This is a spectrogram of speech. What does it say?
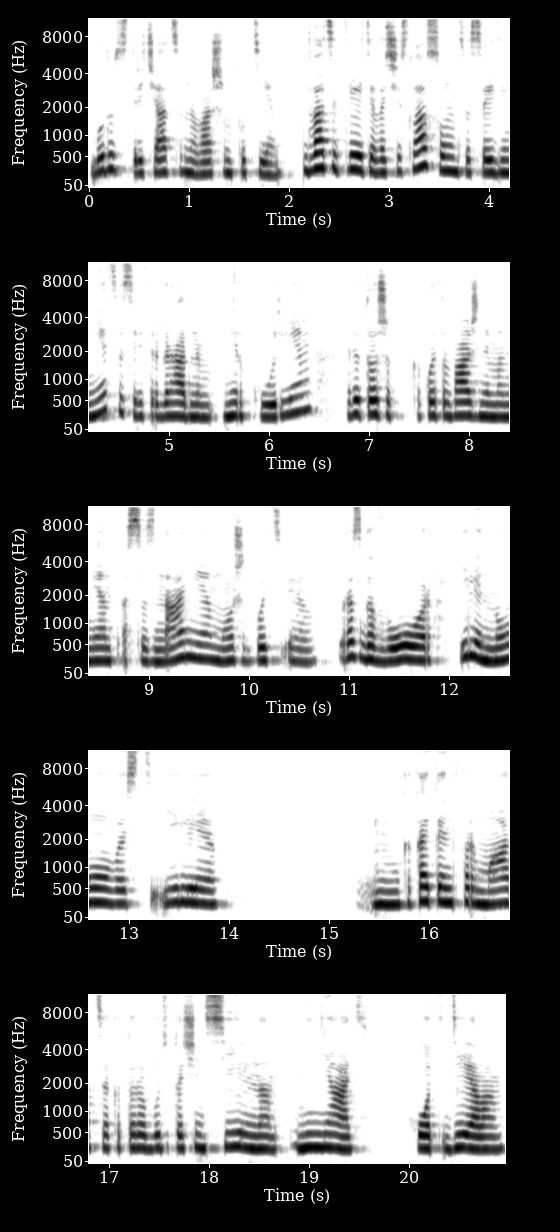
будут встречаться на вашем пути. 23 числа Солнце соединится с ретроградным Меркурием. Это тоже какой-то важный момент осознания, может быть э, разговор или новость, или какая-то информация, которая будет очень сильно менять ход дела.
